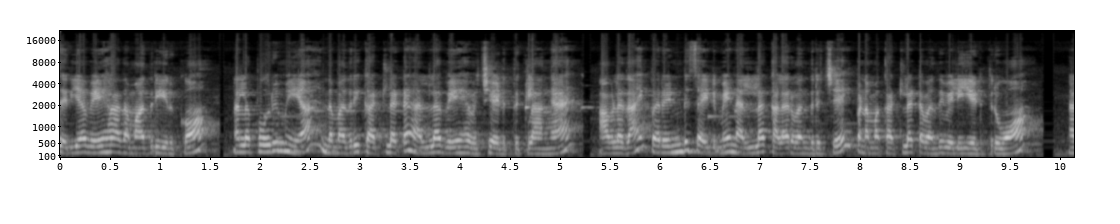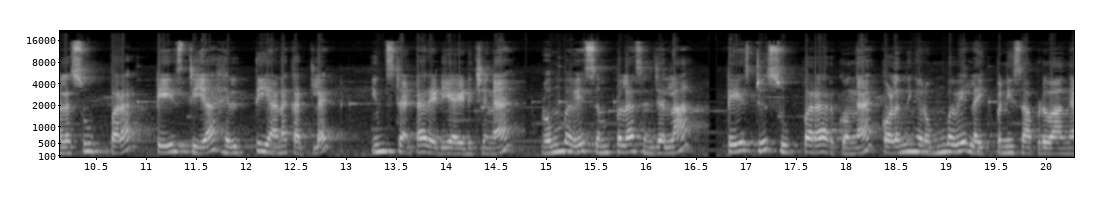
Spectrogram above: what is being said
சரியாக வேகாத மாதிரி இருக்கும். நல்லா பொறுமையாக இந்த மாதிரி கட்லெட்டை நல்லா வேக வச்சு எடுத்துக்கலாங்க. அவ்வளோதான் இப்போ ரெண்டு சைடுமே நல்லா கலர் வந்துருச்சு. இப்போ நம்ம கட்லெட்டை வந்து வெளியே எடுத்துருவோம். நல்லா சூப்பராக டேஸ்டியாக ஹெல்த்தியான கட்லெட் இன்ஸ்டண்ட்டாக ரெடி ஆயிடுச்சுங்க. ரொம்பவே சிம்பிளாக செஞ்சிடலாம். டேஸ்ட்டு சூப்பராக இருக்குங்க. குழந்தைங்க ரொம்பவே லைக் பண்ணி சாப்பிடுவாங்க.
